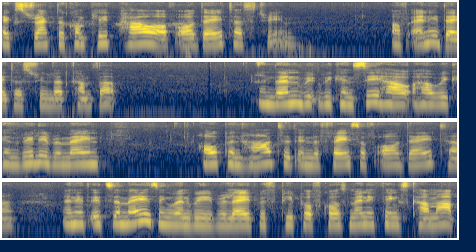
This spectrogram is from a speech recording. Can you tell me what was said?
extract the complete power of all data stream of any data stream that comes up. And then we, we can see how, how we can really remain open-hearted in the face of all data. And it, it's amazing when we relate with people, of course, many things come up.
